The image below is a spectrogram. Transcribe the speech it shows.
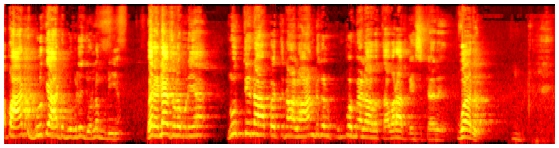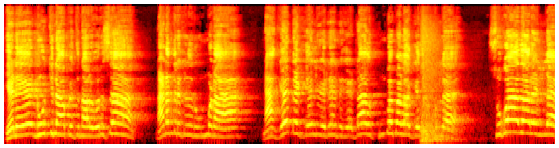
அப்போ ஆட்டு புழுக்கி ஆட்டு புழுக்குன்னு சொல்ல முடியும். வேற என்ன சொல்ல முடியும்? நூற்றி நாற்பத்தி நாலு ஆண்டுகள் கும்பமேளாவை தவறாக பேசிட்டாரு. புகார். ஏழே நூற்றி நாற்பத்தி நாலு வருஷம் நடந்திருக்கிறது உண்மைடா. நான் கேட்ட கேள்வி என்னன்னு கேட்டால் அது கும்பமேளாவுக்கு எதிர்ப்புள்ள சுகாதாரம் இல்லை.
